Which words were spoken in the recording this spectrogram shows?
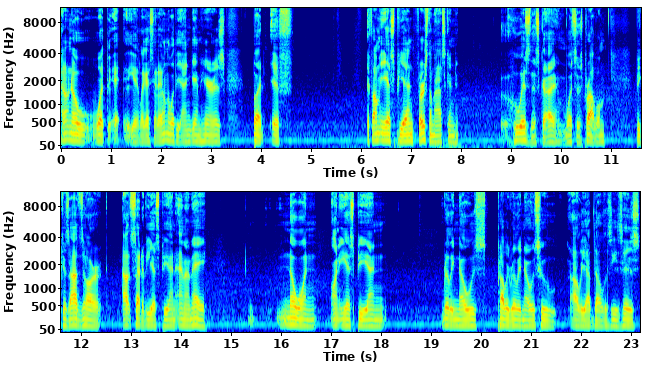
I don't know what the eh, eh, yeah, like I said, I don't know what the end game here is, but if if I'm ESPN, first I'm asking who is this guy and what's his problem, because odds are outside of ESPN MMA, no one on ESPN really knows, probably really knows who Ali Abdelaziz is,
